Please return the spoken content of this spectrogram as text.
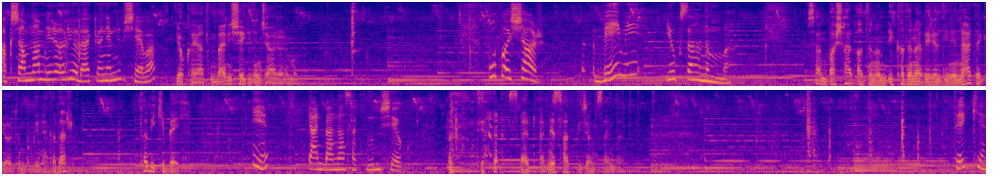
Akşamdan beri arıyor. Belki önemli bir şey var. Yok hayatım ben işe gidince ararım onu. Bu Başar. Bey mi yoksa hanım mı? Sen Başar adının bir kadına verildiğini nerede gördün bugüne kadar? Tabii ki bey. İyi. Yani benden sakladığım bir şey yok. Ya Serdar ne saklayacağım senden? Peki.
